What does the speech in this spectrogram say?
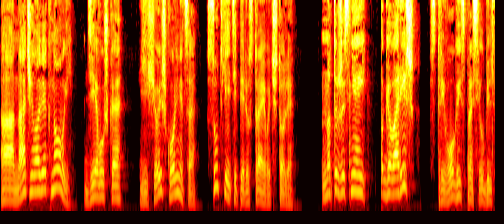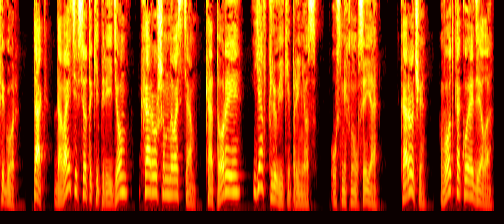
А она человек новый, девушка, еще и школьница. Суд ей теперь устраивать, что ли?» «Но ты же с ней поговоришь?» — с тревогой спросил Бельфигор. «Так, давайте все-таки перейдем к хорошим новостям, которые я в клювике принес», — усмехнулся я. «Короче, вот какое дело.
